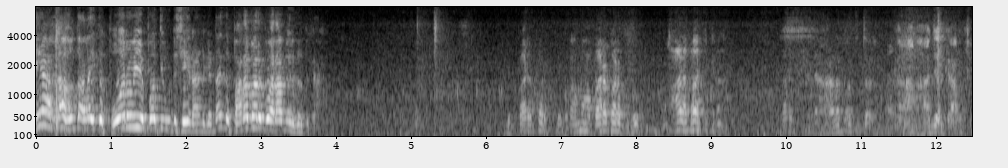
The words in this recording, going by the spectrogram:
ஏன் அல்லாஹு தாலா இந்த போர்வையை போத்தி விட்டு செய்யறான்னு கேட்டா இந்த பரபரப்பு வராம இருக்கிறதுக்காக. இது பரபரப்பு ஆமா பரபரப்பு. ஆளை பார்த்துட்டா. அந்த ஆளை பார்த்துட்டாரு காம் ஹாஜர் காமிச்சு?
